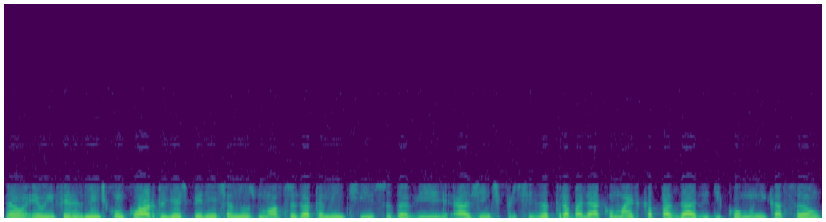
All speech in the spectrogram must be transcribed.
Não, eu infelizmente concordo e a experiência nos mostra exatamente isso, Davi. A gente precisa trabalhar com mais capacidade de comunicação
